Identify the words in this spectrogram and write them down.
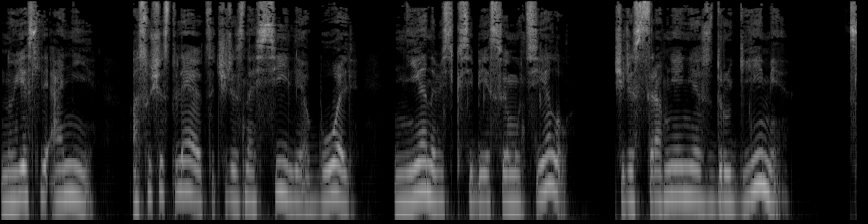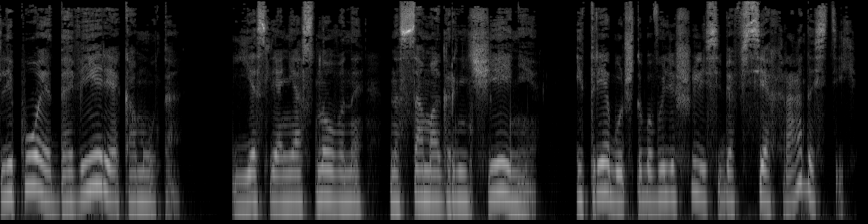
Но если они осуществляются через насилие, боль, ненависть к себе и своему телу, через сравнение с другими, слепое доверие кому-то, если они основаны на самоограничении и требуют, чтобы вы лишили себя всех радостей,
